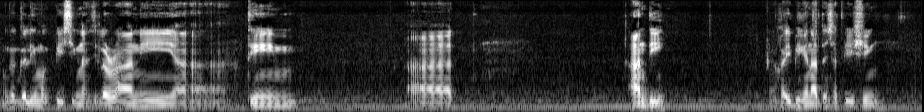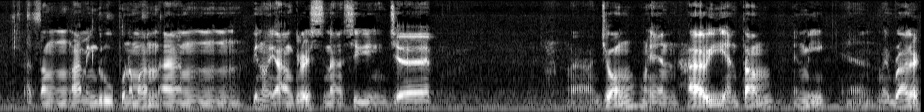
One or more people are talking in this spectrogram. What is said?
magagaling magfishing na sila Rani, ah, Tim, at Andy, ang kaibigan natin sa fishing. At ang aming grupo naman, ang Pinoy Anglers na si Jeff, uh, Jong, and Harry, and Tom, and me, and my brother,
